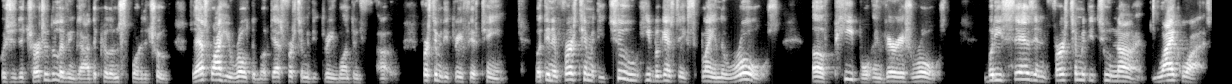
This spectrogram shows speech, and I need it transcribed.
which is the church of the living God, the pillar and support of the truth. So that's why he wrote the book. That's 1 Timothy 3, 1 through uh, 1 Timothy 3, 15. But then in 1 Timothy 2, he begins to explain the roles of people in various roles. But he says in 1 Timothy 2, 9, likewise,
